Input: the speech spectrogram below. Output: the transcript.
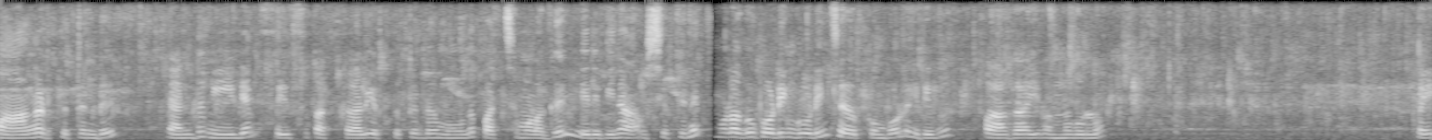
മാങ്ങ എടുത്തിട്ടുണ്ട്. രണ്ട് മീഡിയം സൈസ് തക്കാളി എടുത്തിട്ടുണ്ട്. മൂന്ന് പച്ചമുളക് എരിവിന് ആവശ്യത്തിന്. മുളക് പൊടിയും കൂടിയും ചേർക്കുമ്പോൾ എരിവ് പാകമായി വന്നുകൊള്ളും. അപ്പം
